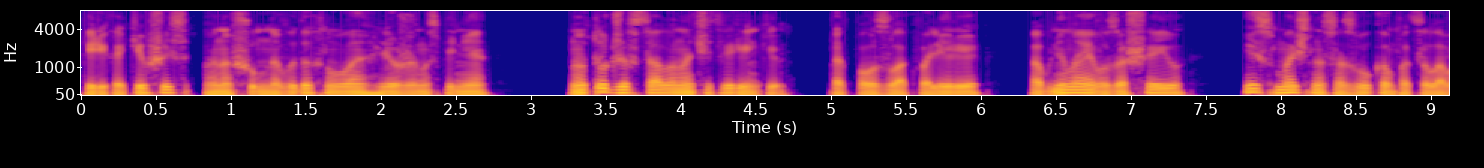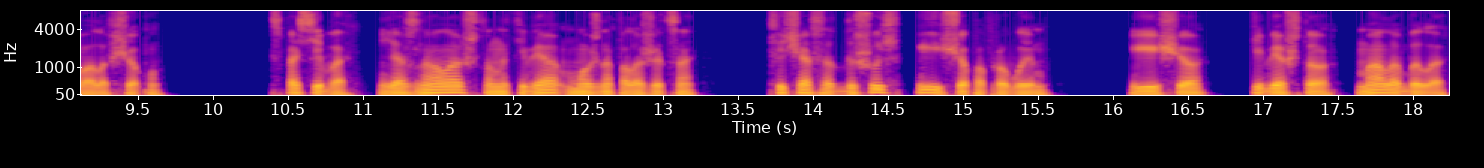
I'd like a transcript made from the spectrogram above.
Перекатившись, она шумно выдохнула, лежа на спине, но тут же встала на четвереньки, подползла к Валерии, обняла его за шею и смачно со звуком поцеловала в щеку. «Спасибо, я знала, что на тебя можно положиться. Сейчас отдышусь и еще попробуем». «И еще? Тебе что, мало было?»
